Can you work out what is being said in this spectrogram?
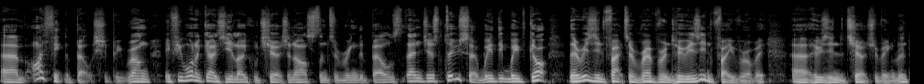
Um, I think the bells should be rung. If you want to go to your local church and ask them to ring the bells, then just do so. We, we've got there is in fact a Reverend who is in favour of it, uh, who's in the Church of England,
